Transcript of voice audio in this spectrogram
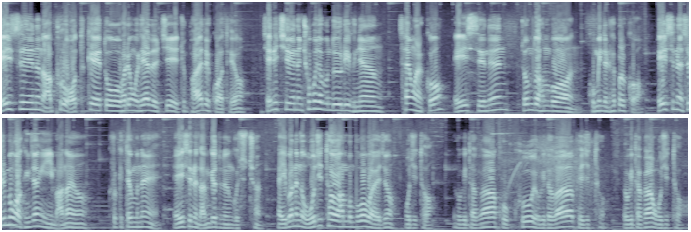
에이스는 앞으로 어떻게 또 활용을 해야 될지 좀 봐야 될 것 같아요. 제니치는 초보자분들이 그냥 사용할 거, 에이스는 좀 더 한번 고민을 해볼 거. 에이스는 쓸모가 굉장히 많아요. 그렇기 때문에 에이스는 남겨두는 거 추천. 야, 이번에는 오지터 한번 뽑아봐야죠. 오지터. 여기다가 고쿠, 여기다가 베지터, 여기다가 오지터.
